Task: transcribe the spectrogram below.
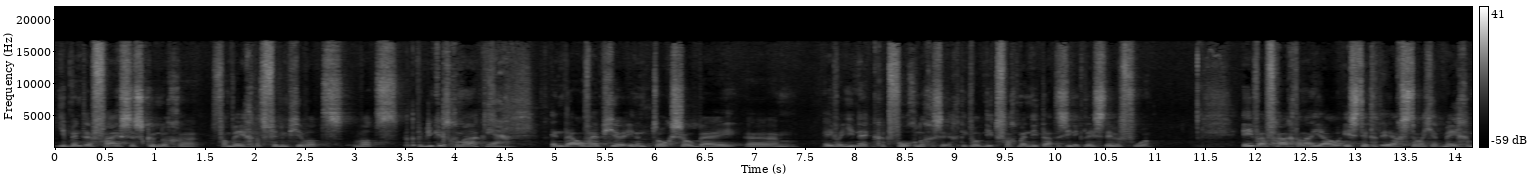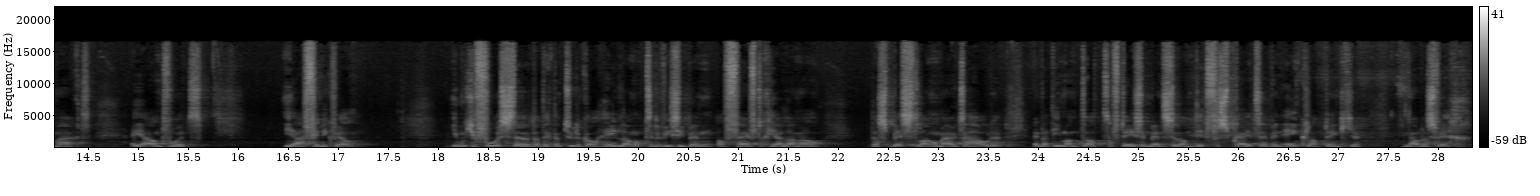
je bent ervaringsdeskundige vanwege dat filmpje wat, wat publiek is gemaakt. Ja. En daarover heb je in een talkshow bij ehm, Eva Jinek het volgende gezegd. Ik wil het fragment niet laten zien, ik lees het even voor. Eva vraagt dan aan jou, is dit het ergste wat je hebt meegemaakt? En jij antwoordt, ja, vind ik wel. Je moet je voorstellen dat ik natuurlijk al heel lang op televisie ben, al 50 jaar lang al. Dat is best lang om uit te houden. En dat iemand dat, of deze mensen dan dit verspreid hebben in één klap, denk je, nou dat is weg.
